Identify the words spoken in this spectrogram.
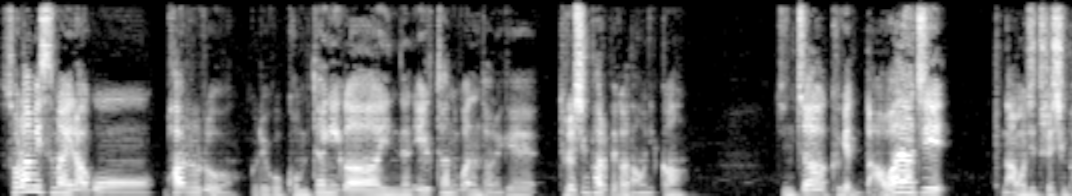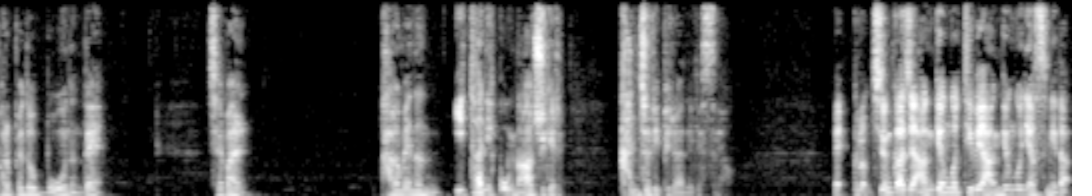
소라미 스마일하고 파르르 그리고 곰탱이가 있는 1탄과는 다르게 드레싱 파르페가 나오니까 진짜 그게 나와야지 나머지 드레싱 파르페도 모으는데 제발 다음에는 2탄이 꼭 나와주기를 간절히 빌어야 되겠어요. 네, 그럼 지금까지 안경군 TV의 안경군이었습니다.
